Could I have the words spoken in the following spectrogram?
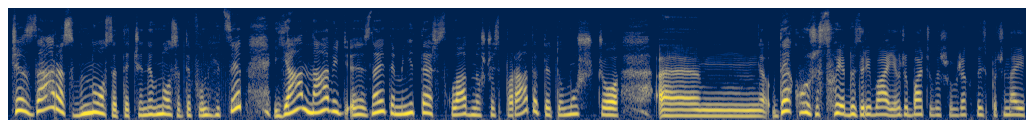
чи зараз вносити чи не вносити фунгіцид? Я навіть е, знаєте, мені теж складно щось порадити, тому що е, декого вже соя дозріває. Я Вже бачили, що вже хтось починає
